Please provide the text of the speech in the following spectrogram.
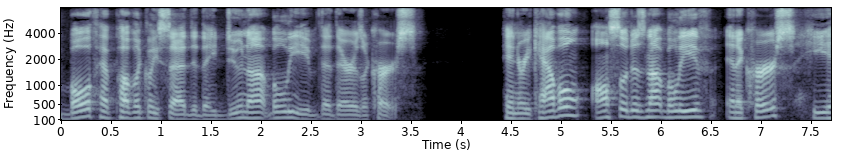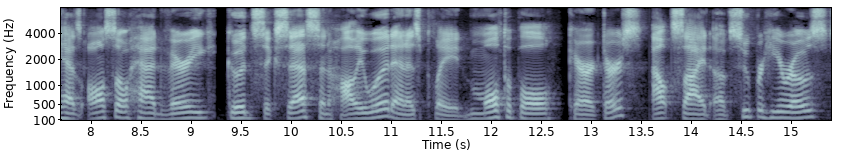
both have publicly said that they do not believe that there is a curse. Henry Cavill also does not believe in a curse. He has also had very good success in Hollywood and has played multiple characters outside of superheroes.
